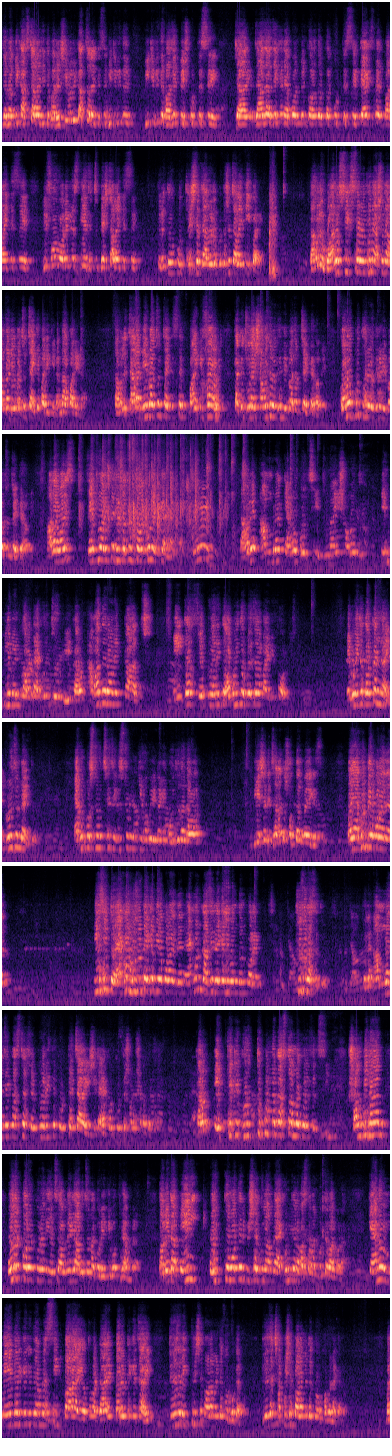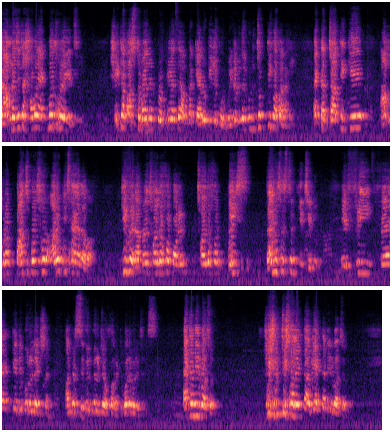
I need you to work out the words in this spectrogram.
যেন আপনি কাজ চালাই যেতে পারেন। সেভাবে কাজ চালাইতেছে বিটিভিতে বিটিভিতে বাজেট পেশ করতেছে, যা- যা যেখানে অ্যাপয়েন্টমেন্ট করা দরকার করতেছে ট্যাক্স ভ্যাট বাড়াইতেছে রিফর্ম অর্ডিন্যান্স দিয়ে দেশ চালাইতেছে। তাহলে তো উনত্রিশে জানুয়ারি পর্যন্ত চালাইতেই পারে। তাহলে ওয়ান ও সিক্স এর অধীনে আসলে আমরা নির্বাচন চাইতে পারি কিনা? না পারি না। তাহলে যারা নির্বাচন চাইতেছেন বাই ডিফল্ট তাকে জুলাই সমাজের অধীনে নির্বাচন চাইতে হবে। গণঅভ্যুত্থানের অধীনে নির্বাচন চাইতে হবে। আদারওয়াইজ ফেব্রুয়ারিতে নির্বাচন চাওয়ার কোনো এখতিয়ার নাই। তাহলে আমরা কেন বলছি জুলাই সনদ ইমপ্লিমেন্ট করাটা এখন জরুরি? কারণ আমাদের অনেক কাজ এইটা ফেব্রুয়ারিতে অবৈধ হয়ে যাবে বাই ডিফল্ট এবং এটা দরকার নাই, প্রয়োজন নাই তো। এখন প্রশ্ন হচ্ছে যে ইনস্ট্রুমেন্ট কি হবে? এটাকে বৈধতা দেওয়ার? বিয়ে সাথে ছাড়া তো সন্তান হয়ে গেছে। ভাই এখন বিয়ে পড়ায় দেন। ইসি তো, এখন বিয়ে পড়ায় দেন, এখন নিবন্ধন করেন। সুযোগ আছে তো? তাহলে আমরা যে কাজটা ফেব্রুয়ারিতে করতে চাই, সেটা এখন করতে সমস্যাটা কারণ এর থেকে গুরুত্বপূর্ণ কাজ তো আমরা করে ফেলছি। সংবিধান ওলট করে দিয়েছে অলরেডি আলোচনা করে ইতিমধ্যে আমরা। তাহলে এটা এই ঐক্যমতের বিষয়গুলো আমরা এখন কেন বাস্তবায়ন করতে পারব না? কেন মেয়েদেরকে যদি আমরা সিট বাড়াই অথবা ডাইরেক্ট ব্যালট যাই, দুই হাজার একত্রিশে পার্লামেন্টে করব কেন? দুই হাজার ছাব্বিশের পার্লামেন্টে হবে না কেন? মানে আমরা যেটা সবাই একমত হয়ে গেছি, সেটা বাস্তবায়নের প্রক্রিয়াতে আমরা কেন ডিলে করব? এটার ভিতরে কোনো যৌক্তিকতা নাই। একটা জাতিকে আমরা পাঁচ বছর আরও পিছায়া দেওয়া। গিভেন আপনারা ছয় দফা পড়েন, ছয় দফার বেস ভ্যালু সিস্টেম কি ছিল? A free fair credible election under civil military authority whatever it is একটা নির্বাচন। ছেষট্টি সালের দাবি একটা নির্বাচন।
